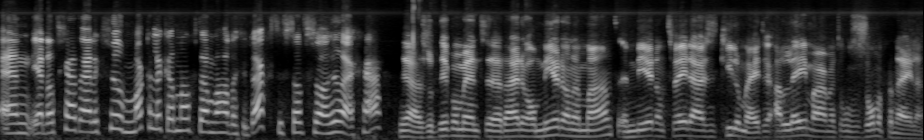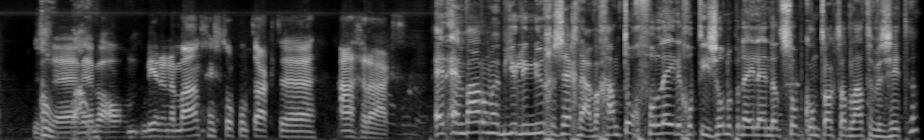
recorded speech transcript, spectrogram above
En ja, dat gaat eigenlijk veel makkelijker nog dan we hadden gedacht, dus dat is wel heel erg gaaf. Ja, dus op dit moment eh, rijden we al meer dan een maand en meer dan 2000 kilometer alleen maar met onze zonnepanelen. Dus Oh, eh, we hebben al meer dan een maand geen stopcontact eh, aangeraakt. En, en waarom hebben jullie nu gezegd, nou, we gaan toch volledig op die zonnepanelen en dat stopcontact, dat laten we zitten?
